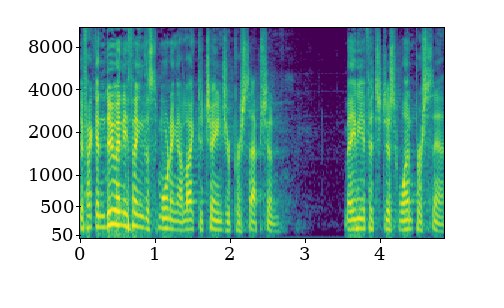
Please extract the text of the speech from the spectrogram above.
If I can do anything this morning, I'd like to change your perception. Maybe if it's just 1%,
